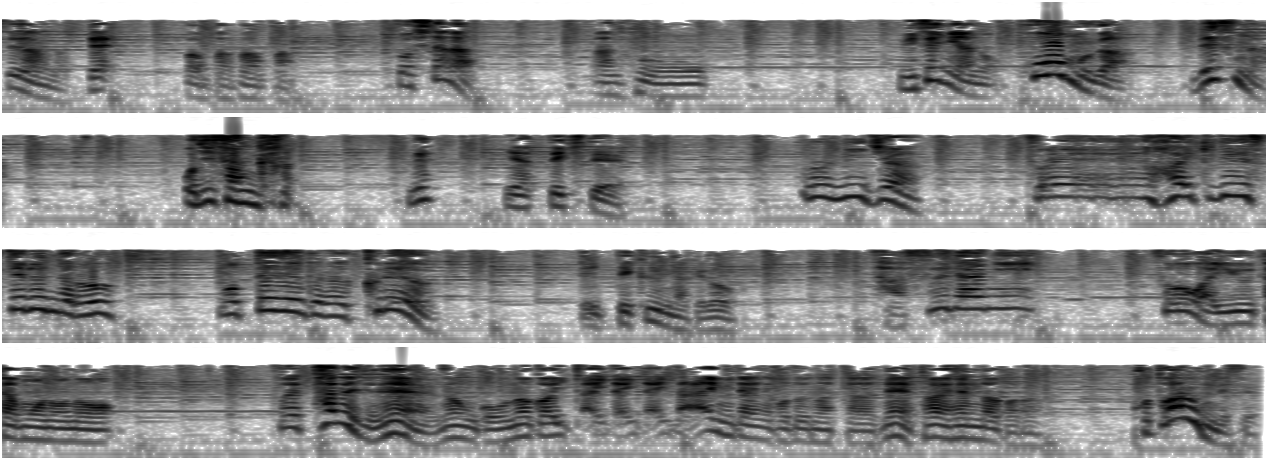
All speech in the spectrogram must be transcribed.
してたんだって。パンパンパンパン。そしたら、あのー、店にあの、ホームが、レスな、おじさんが、ね、やってきて、うん、兄ちゃん、それ、廃棄で捨てるんだろ？もったいないからくれよって言ってくるんだけど、さすがに、そうは言うたものの、それ食べてね、なんかお腹痛い痛い痛い痛いみたいなことになったらね、大変だから、断るんですよ。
